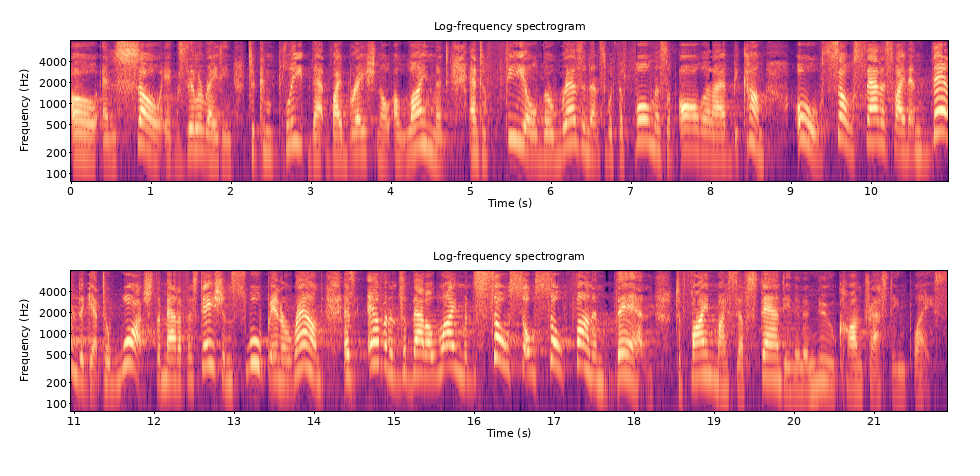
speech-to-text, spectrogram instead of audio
Oh and so exhilarating to complete that vibrational alignment and to feel the resonance with the fullness of all that I have become oh so satisfying and then to get to watch the manifestation swoop in around as evidence of that alignment. So so so fun. And then to find myself standing in a new contrasting place.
